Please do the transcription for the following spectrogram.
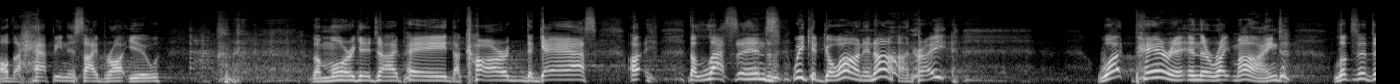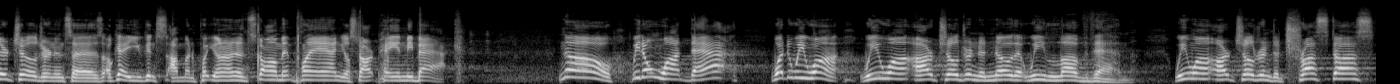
all the happiness I brought you. the mortgage I paid, the car, the gas, uh, the lessons. We could go on and on, right? What parent in their right mind looks at their children and says, "Okay, you can I'm going to put you on an installment plan, you'll start paying me back." No, we don't want that. What do we want? We want our children to know that we love them. We want our children to trust us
